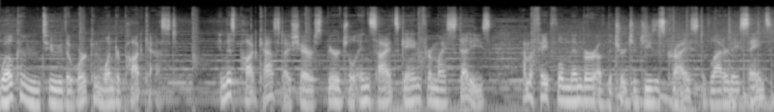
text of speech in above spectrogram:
Welcome to the Work and Wonder podcast. In this podcast, I share spiritual insights gained from my studies. I'm a faithful member of the Church of Jesus Christ of Latter day Saints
